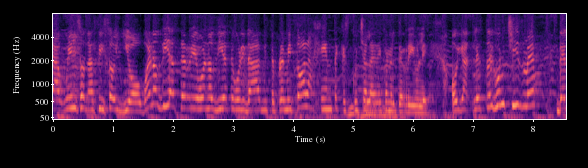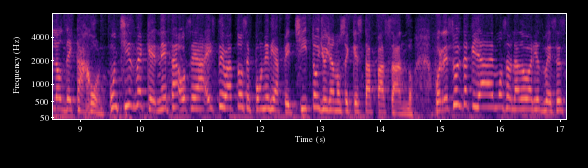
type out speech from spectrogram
a Wilson, así soy yo. Buenos días, Terry. Buenos días, seguridad, Mr. Premi, toda la gente que escucha el aire con el terrible. Oigan, les traigo un chisme de los de cajón. Un chisme que neta, o sea, este vato se pone de apechito, yo ya no sé qué está pasando. Pues resulta que ya hemos hablado varias veces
